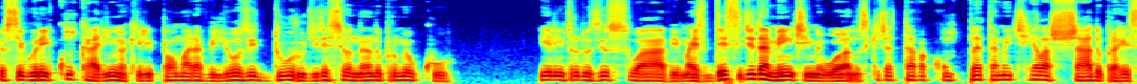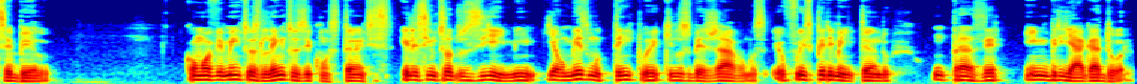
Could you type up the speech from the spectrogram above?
Eu segurei com carinho aquele pau maravilhoso e duro direcionando para o meu cu. Ele introduziu suave, mas decididamente em meu ânus, que já estava completamente relaxado para recebê-lo. Com movimentos lentos e constantes, ele se introduzia em mim e, ao mesmo tempo que nos beijávamos, eu fui experimentando um prazer embriagador.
